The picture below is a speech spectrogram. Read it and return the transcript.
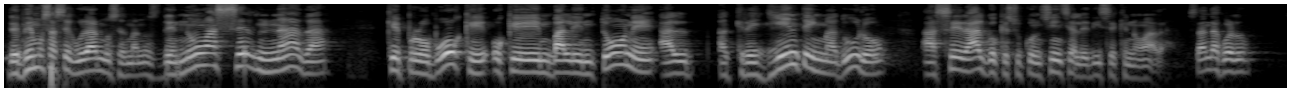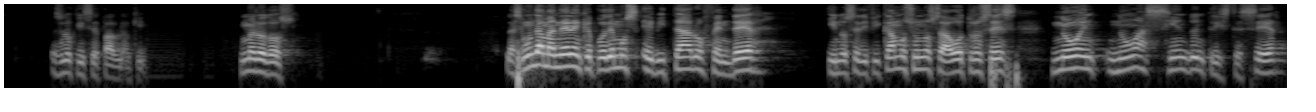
debemos asegurarnos, hermanos, de no hacer nada que provoque o que envalentone al, creyente inmaduro a hacer algo que su conciencia le dice que no haga. ¿Están de acuerdo? Es lo que dice Pablo aquí. Número dos. La segunda manera en que podemos evitar ofender y nos edificamos unos a otros es no, no haciendo entristecer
